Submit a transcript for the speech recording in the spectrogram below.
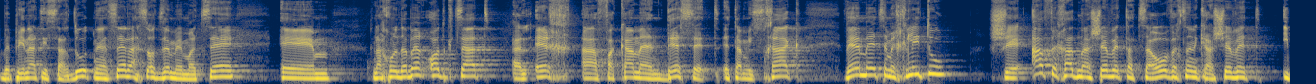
בפינת הישרדות ננסה לעשות זה ממצה. אה, אנחנו נדבר עוד קצת על איך ההפקה מהנדסת את המשחק, והם בעצם החליטו שאף אחד מהשבט הצהוב, איך זה נקרא? שבט איפ-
